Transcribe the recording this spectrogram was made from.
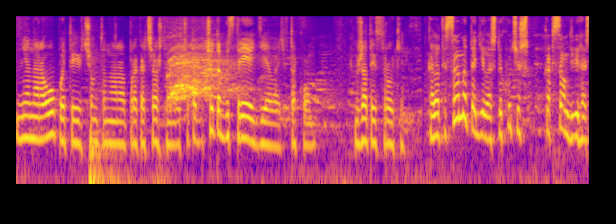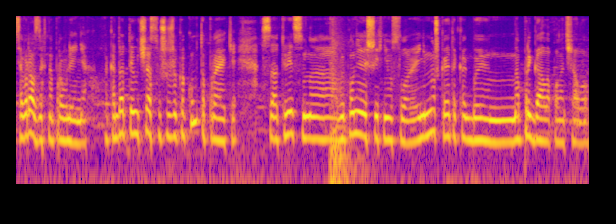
Мне, наверное, опыт и в чем-то, наверное, прокачал, что надо что-то, что-то быстрее делать в таком, в сжатые сроки. Когда ты сам это делаешь, ты хочешь, как сам двигаешься в разных направлениях. А когда ты участвуешь уже в каком-то проекте, соответственно, выполняешь их условия. И немножко это как бы напрягало поначалу,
